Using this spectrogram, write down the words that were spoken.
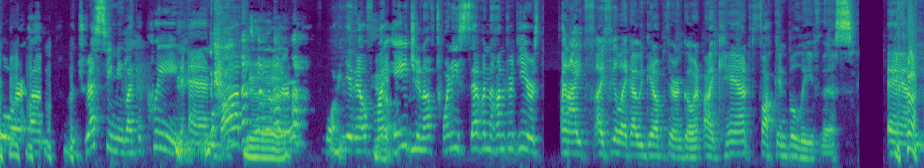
for um, dressing me like a queen and Bob Yeah. Taylor for you know for my Yeah. agent of twenty seven hundred years. And I I feel like I would get up there and go I can't fucking believe this. And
